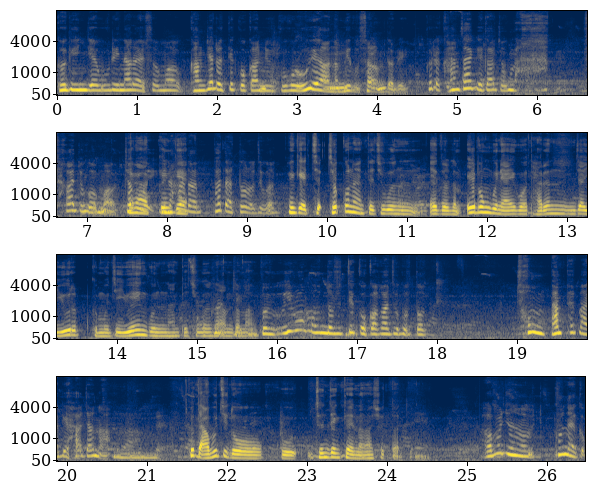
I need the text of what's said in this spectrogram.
거기 이제 우리나라에서 뭐 강제로 데리고 가니 그걸 우회하는 미국 사람들이. 그래 칸사이키 가지고 막 차가지고 뭐 내가 접고 그러니까 일하다 바다 떨어지고 그러니까 저, 적군한테 죽은 애들도 일본군이 아니고 다른 이제 유럽 그 뭐지 유엔군한테 죽은 사람도 많고 그 일본 분들이 데리고 가가지고 또총 반패하게 하잖아. 그때 아버지도 그 전쟁터에 나가셨다고 아버지는 군에 그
